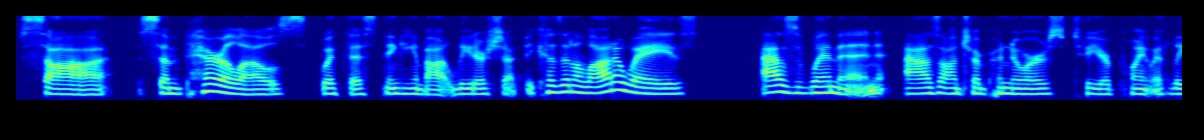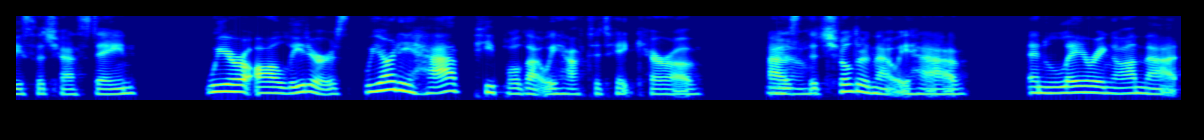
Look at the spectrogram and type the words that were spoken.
saw some parallels with this thinking about leadership because in a lot of ways as women, as entrepreneurs, to your point with Lisa Chastain, we are all leaders. We already have people that we have to take care of as yeah. the children that we have. And layering on that,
